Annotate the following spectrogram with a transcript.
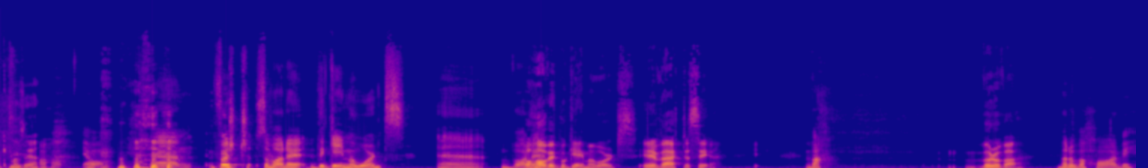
kan man säga. Jaha, ja. Ehm, först så var det The Game Awards. Uh, Vad det... har vi på Game Awards? Är det värt att se? Va? Vadå va? Vadå, vad har vi?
